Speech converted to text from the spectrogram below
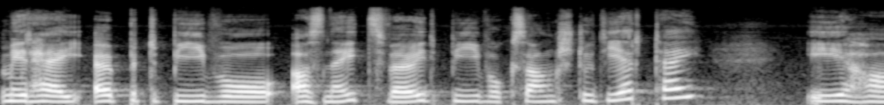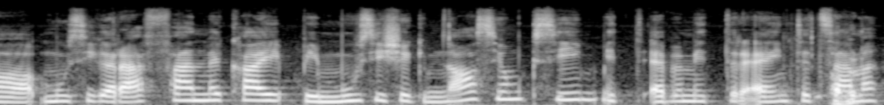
wir haben jemanden dabei, wo, also nein, zwei dabei, die Gesang studiert haben. Ich hatte Musik an FN, ich war beim musischen Gymnasium, mit, eben mit der einen zusammen. Aber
